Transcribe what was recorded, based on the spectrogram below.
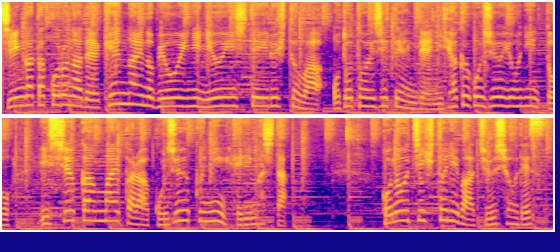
新型コロナで県内の病院に入院している人はおととい時点で254人と1週間前から59人減りました。このうち1人は重症です。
